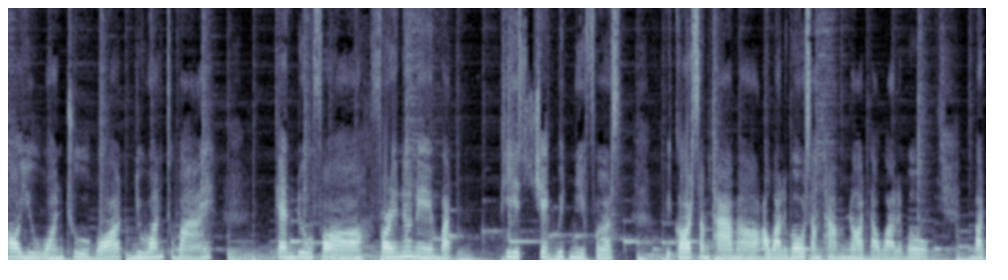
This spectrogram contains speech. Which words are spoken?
or you want to bought you want to buy can do for foreigner name but please check with me first because sometimes uh, available sometimes not available but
